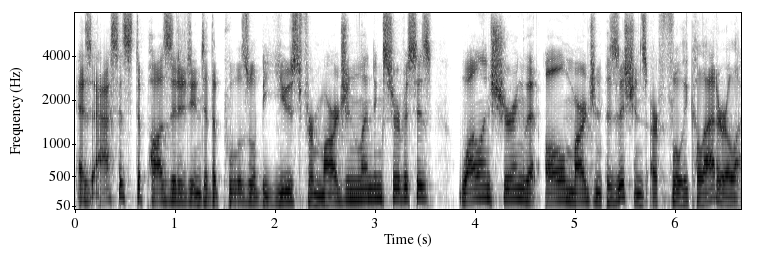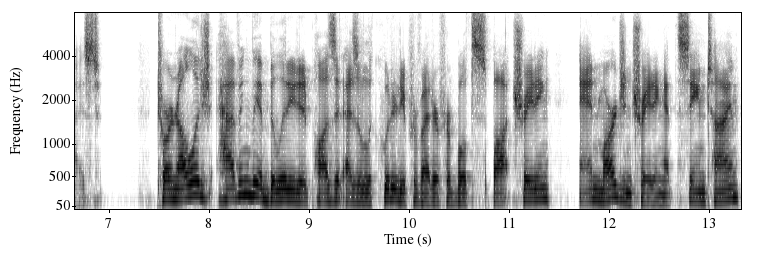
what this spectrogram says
as assets deposited into the pools will be used for margin lending services while ensuring that all margin positions are fully collateralized. To our knowledge, having the ability to deposit as a liquidity provider for both spot trading and margin trading at the same time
